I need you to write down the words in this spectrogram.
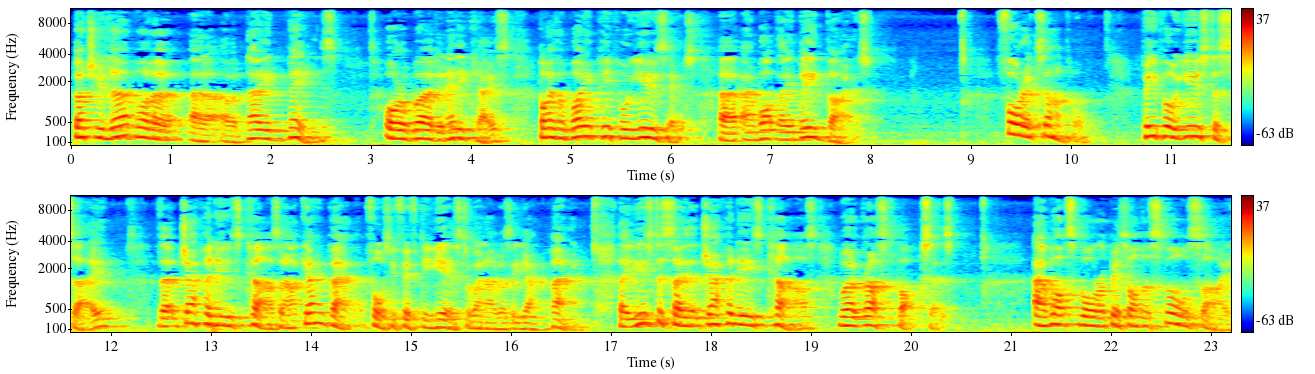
But you learn what a, a, a name means, or a word in any case, by the way people use it uh, and what they mean by it. For example, people used to say that Japanese cars, I'm going back 40, 50 years to when I was a young man, they used to say that Japanese cars were rust boxes. And what's more, a bit on the small side,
